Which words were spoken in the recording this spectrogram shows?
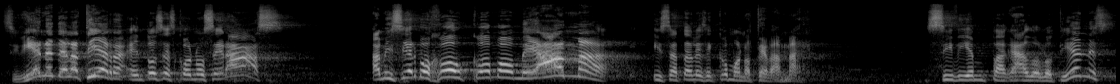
si vienes de la tierra, entonces conocerás a mi siervo Job como me ama. Y Satán le dice, ¿cómo no te va a amar? Si bien pagado lo tienes.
